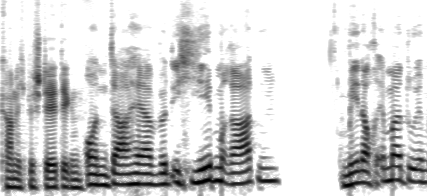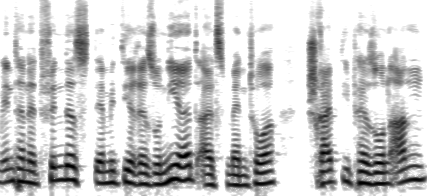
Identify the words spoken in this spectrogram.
Kann ich bestätigen. Und daher würde ich jedem raten, wen auch immer du im Internet findest, der mit dir resoniert als Mentor, schreib die Person an,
